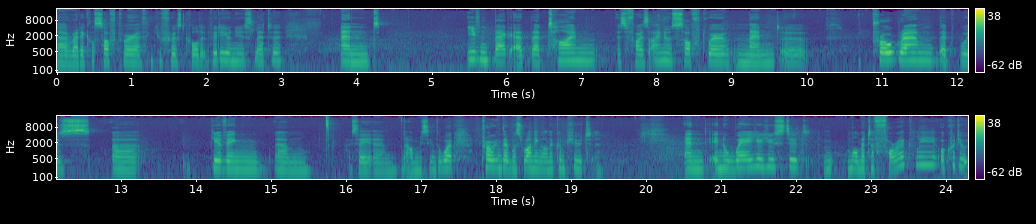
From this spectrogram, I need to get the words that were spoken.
uh, Radical Software. I think you first called it Video Newsletter. And even back at that time, as far as I know, software meant a program that was uh, giving, um, I say, um, now I'm missing the word, a program that was running on a computer. And in a way, you used it more metaphorically, or could you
